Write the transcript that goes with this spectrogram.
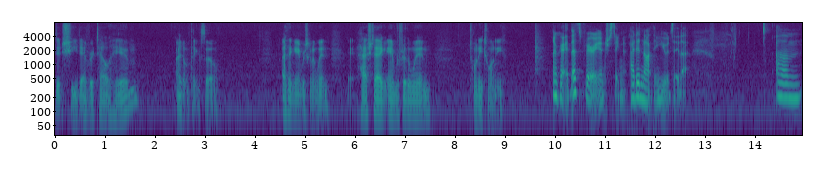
Did she ever tell him? I don't think so. I think Amber's going to win. Hashtag Amber for the win 2020. Okay, that's very interesting. I did not think you would say that. Um,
